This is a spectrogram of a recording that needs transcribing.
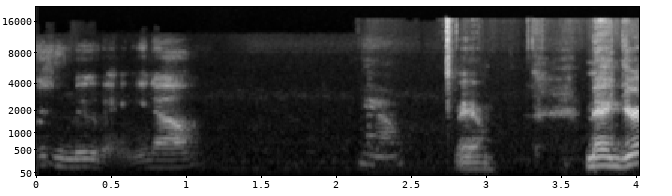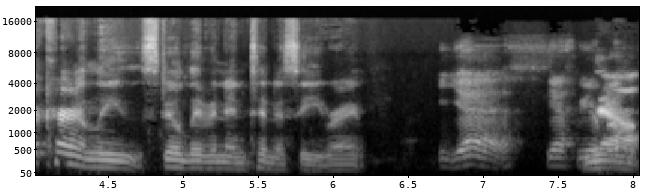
just moving, you know. Yeah. Yeah. Now you're currently still living in Tennessee, right? Yes. Yes. We are now,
